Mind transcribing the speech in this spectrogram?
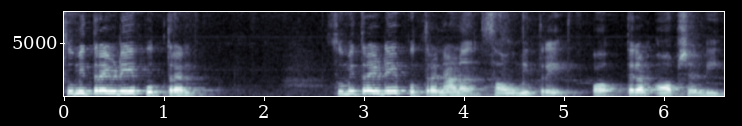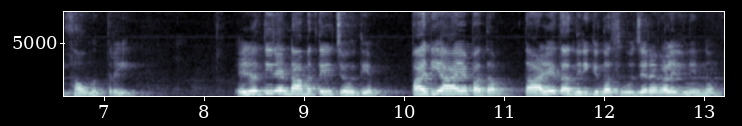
സുമിത്രയുടെ പുത്രൻ. സുമിത്രയുടെ പുത്രനാണ് സൗമിത്രി. ഉത്തരം ഓപ്ഷൻ ബി സൗമിത്രി. എഴുപത്തിരണ്ടാമത്തെ ചോദ്യം. പര്യായ പദം. താഴെ തന്നിരിക്കുന്ന സൂചനകളിൽ നിന്നും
